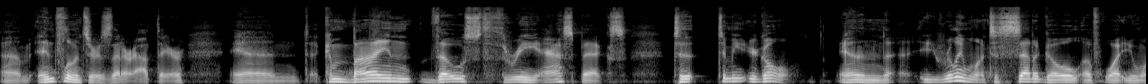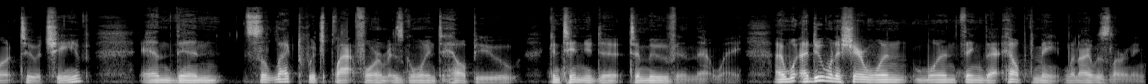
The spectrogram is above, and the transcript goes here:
um, influencers that are out there and combine those three aspects to, to meet your goal. And you really want to set a goal of what you want to achieve and then select which platform is going to help you continue to, to move in that way. I, w- I do want to share one, one thing that helped me when I was learning.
